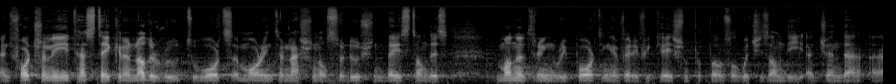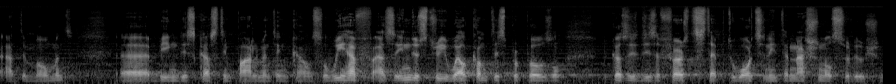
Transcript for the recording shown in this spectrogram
Unfortunately, it has taken another route towards a more international solution based on this monitoring, reporting and verification proposal, which is on the agenda uh, at the moment, uh, being discussed in Parliament and Council. We have, as industry, welcomed this proposal because it is a first step towards an international solution.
